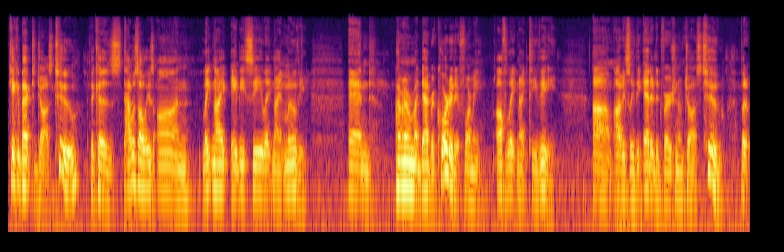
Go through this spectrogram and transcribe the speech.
kick it back to Jaws 2 because that was always on late night ABC late night movie. And I remember my dad recorded it for me off late night TV. Um, obviously the edited version of Jaws 2, but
